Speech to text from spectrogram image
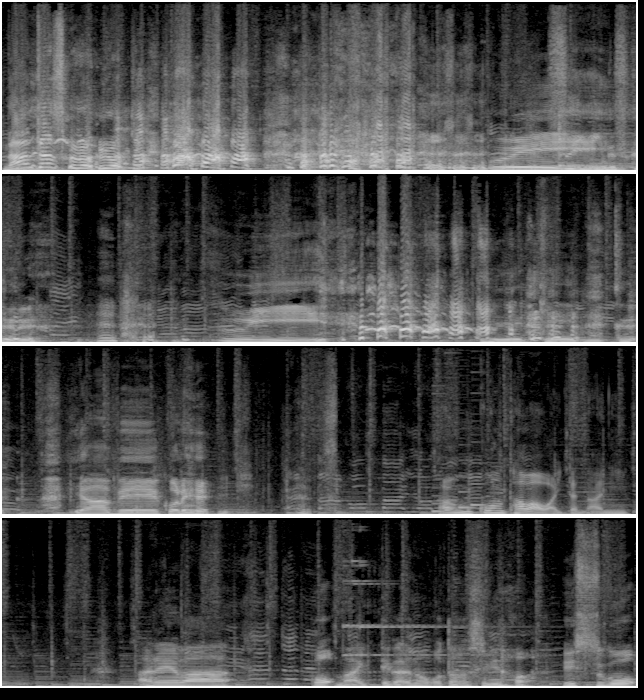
なんだその動き。うい。スイミングスクール。うういでけえ肉やべえこれ。あ向こうのタワーは一体何？あれはお。まあ行ってからのお楽しみだわえすご。っ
